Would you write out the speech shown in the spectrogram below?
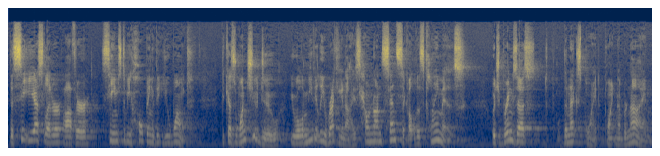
The CES letter author seems to be hoping that you won't, because once you do, you will immediately recognize how nonsensical this claim is. Which brings us to the next point, point number nine.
